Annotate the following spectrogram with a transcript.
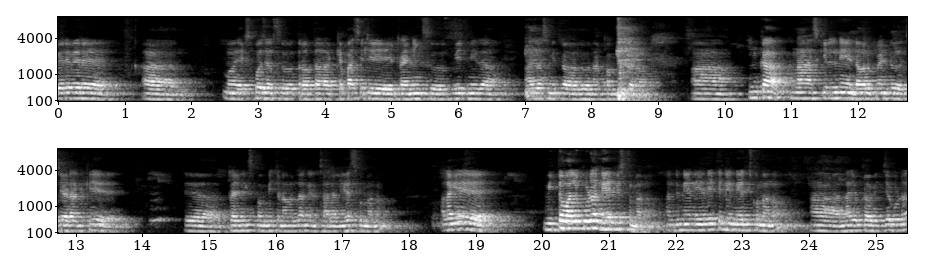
వేరే వేరే మా ఎక్స్పోజర్స్ తర్వాత కెపాసిటీ ట్రైనింగ్స్ వీటి మీద ఆదివాసి మిత్ర వాళ్ళు నాకు పంపించడం ఇంకా నా స్కిల్ని డెవలప్మెంట్ చేయడానికి ట్రైనింగ్స్ పంపించడం వల్ల నేను చాలా నేర్చుకున్నాను. అలాగే మిగతా వాళ్ళకు కూడా నేర్పిస్తున్నాను అంటే నేను ఏదైతే నేను నేర్చుకున్నానో నా యొక్క విద్య కూడా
